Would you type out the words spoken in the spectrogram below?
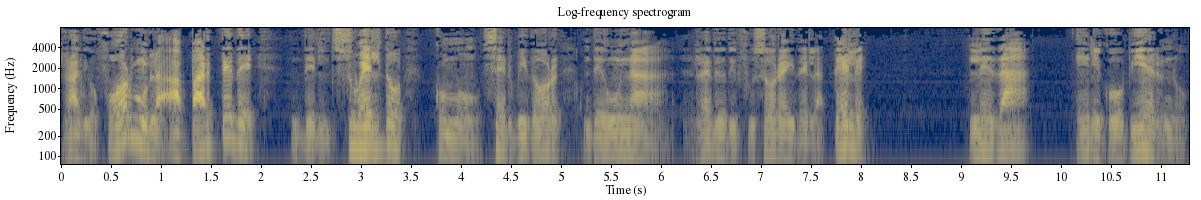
radiofórmula, aparte de, del sueldo como servidor de una radiodifusora y de la tele, le da el gobierno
